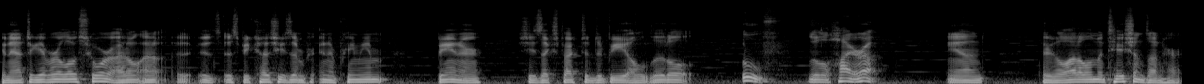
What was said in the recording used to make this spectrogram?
gonna have to give her a low score. I don't. I don't it's, it's because she's in, in, a premium banner. She's expected to be a little, oof, a little higher up, and there's a lot of limitations on her.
